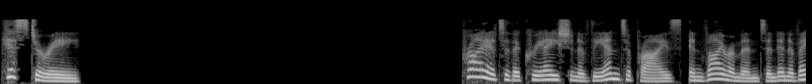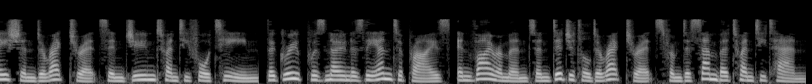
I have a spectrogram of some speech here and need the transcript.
History. Prior to the creation of the Enterprise, Environment and Innovation Directorates in June 2014, the group was known as the Enterprise, Environment and Digital Directorates from December 2010.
